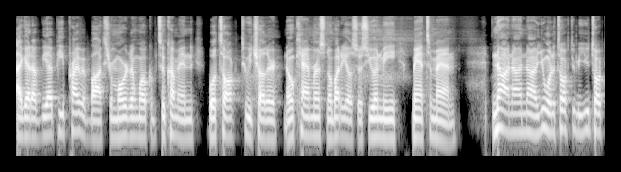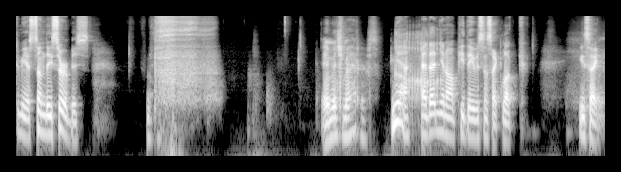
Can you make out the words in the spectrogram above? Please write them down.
I got a VIP private box. You're more than welcome to come in. We'll talk to each other. No cameras, nobody else, just you and me, man to man. No, no, no. You want to talk to me? You talk to me at Sunday service. Image matters. Yeah. And then, you know, Pete Davidson's like, look, he's like,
